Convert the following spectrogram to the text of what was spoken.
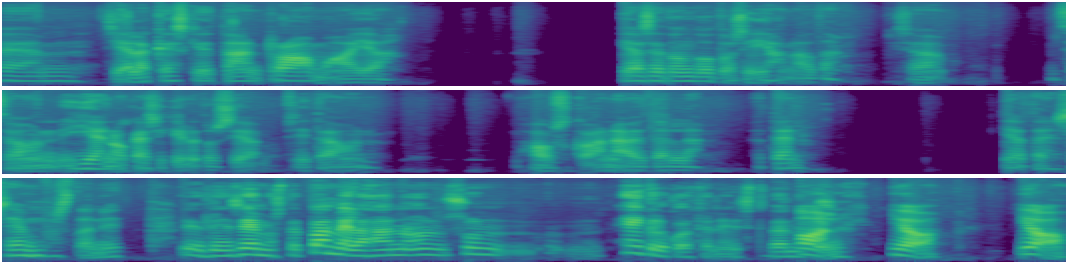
äm, siellä keskitytään draamaa ja, ja se tuntuu tosi ihanalta. Se, se on hieno käsikirjoitus ja sitä on hauskaa näytellä. Joten Joten semmoista nyt. Joten semmoista. Pamelahan on sun henkilökohtainen ystävä myös. On, joo. joo.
